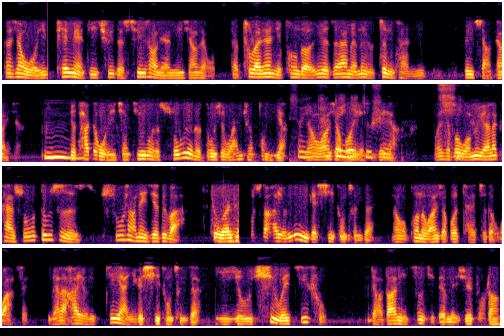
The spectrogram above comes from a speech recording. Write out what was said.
但像我一偏远地区的青少年，你想想，我他突然间你碰到《月之暗面》那种震撼，你你可以想象一下。嗯，就他跟我以前听过的所有的东西完全不一样。所以然后王小波也是这样。王小波，我们原来看书都是书上那些，对吧？就完全不知道还有另一个系统存在。然后我碰到王小波才知道，哇塞，原来还有这样一个系统存在，以有趣为基础，表达你自己的美学主张，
